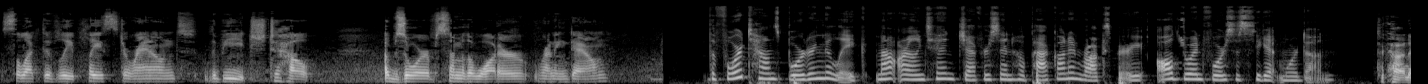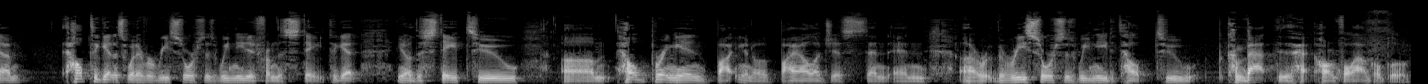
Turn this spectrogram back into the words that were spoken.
selectively placed around the beach to help absorb some of the water running down. The four towns bordering the lake, Mount Arlington, Jefferson, Hopatcong, and Roxbury, all joined forces to get more done. To kind of help to get us whatever resources we needed from the state to get you know the state to um, help bring in bi- you know biologists and and uh, the resources we needed to help to combat the harmful algal bloom.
